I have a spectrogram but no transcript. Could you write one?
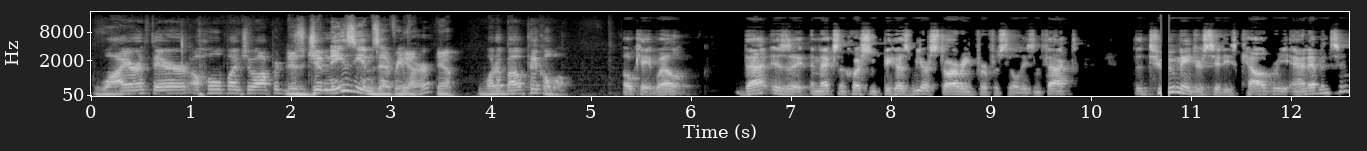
Why aren't there a whole bunch of opportunities? There's gymnasiums everywhere. Yeah, yeah. What about pickleball? Okay, well, that is a, an excellent question because we are starving for facilities. In fact, the two major cities, Calgary and Edmonton,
